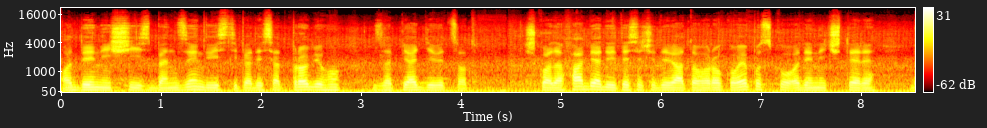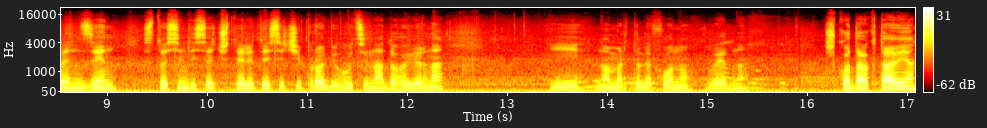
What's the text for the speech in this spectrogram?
1,6 бензин, 250 пробігу за 5900. Шкода Фабія 2009 року випуску, 1,4 бензин, 174 тисячі пробігу, ціна договірна і номер телефону видно. Шкода Octavia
